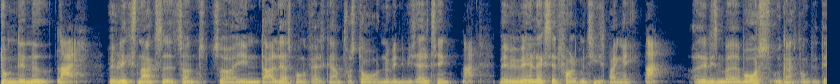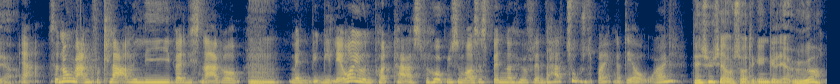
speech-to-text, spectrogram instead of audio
dumme det ned. Nej, Vi vil ikke snakke så- sådan, så en, der aldrig har sprunget faldskærm, forstår nødvendigvis alting, nej, men vi vil heller ikke sætte folk med 10 spring af. nej. Og det har ligesom været vores udgangspunkt i det her. Ja, så nogle gange forklarer vi lige, hvad vi snakker om. Mm. Men vi, vi laver jo en podcast, forhåbentlig, som også er spændende at høre for dem, der har tusind spring og derovre, ikke? Det synes jeg jo så til gengæld, jeg hører,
